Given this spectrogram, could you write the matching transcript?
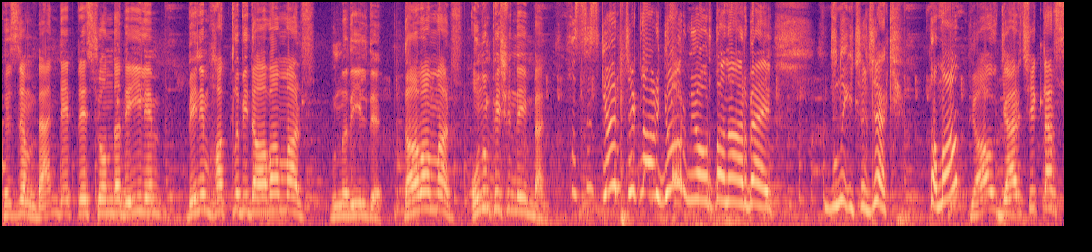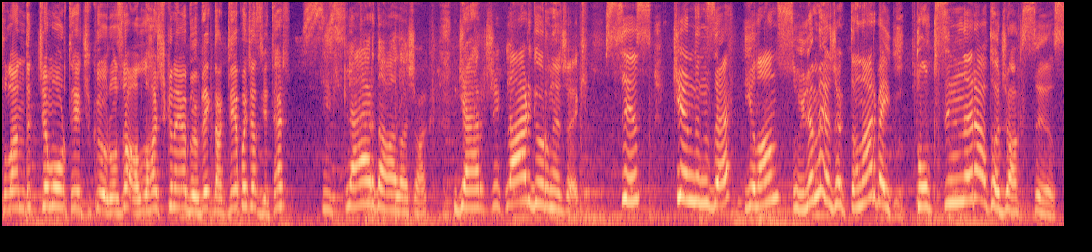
Kızım ben depresyonda değilim. Benim haklı bir davam var. Bunda değildi. Davam var. Onun peşindeyim ben. Siz gerçekler görmüyor Taner Bey. Bunu içecek. Tamam. Ya gerçekler sulandıkça mı ortaya çıkıyor Roza? Allah aşkına ya böbrek nakli yapacağız yeter. Sisler dağılacak. Gerçekler görünecek. Siz kendinize yalan söylemeyecek Taner Bey. Toksinleri atacaksınız.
